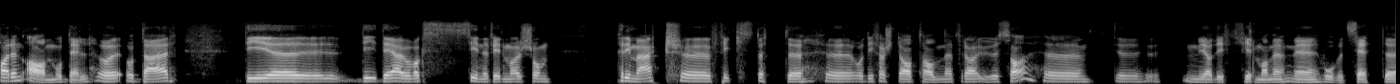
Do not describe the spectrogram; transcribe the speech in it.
har en annen modell. Og, og der, de, uh, de, det er jo vaksinefirmaer som primært fikk støtte og de første avtalene fra USA. mye av de firmaene med hovedsete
